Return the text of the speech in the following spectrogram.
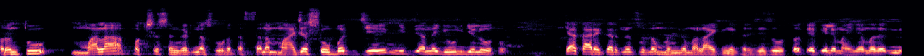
परंतु मला पक्ष संघटना सोडत असताना माझ्यासोबत जे मी ज्यांना घेऊन गेलो होतो त्या कार्यकर्त्यांचं सुद्धा म्हणणं मला ऐकणं गरजेचं होतं. त्या गेल्या महिन्यामध्ये मी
